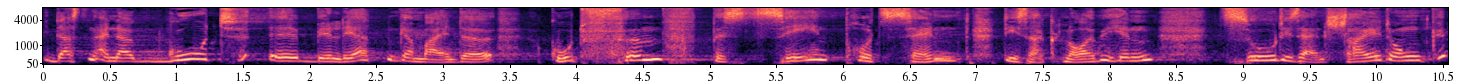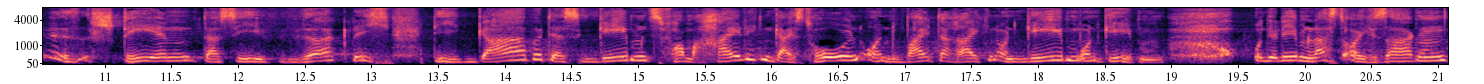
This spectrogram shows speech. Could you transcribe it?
dass in einer gut äh, belehrten Gemeinde gut fünf bis zehn Prozent dieser Gläubigen zu dieser Entscheidung äh, stehen, dass sie wirklich die Gabe des Gebens vom Heiligen Geist holen und weiterreichen und geben und geben. Und ihr Lieben, lasst euch sagen,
